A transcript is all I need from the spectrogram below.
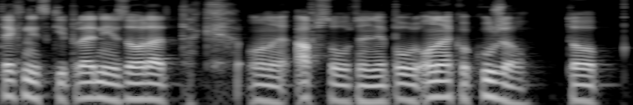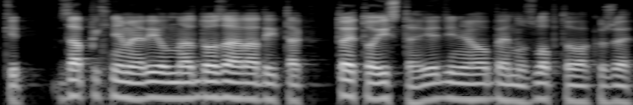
technicky pred ním zohrať, tak on je absolútne nepoužil. On je ako kužel. To, keď zapichneme reel na do záhrady, tak to je to isté. Jediné obenú z loptov, akože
